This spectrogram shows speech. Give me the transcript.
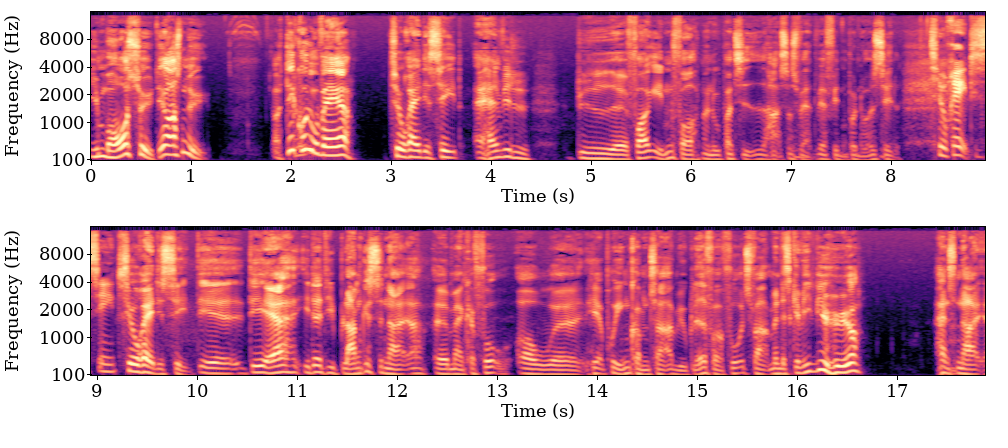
i Morsø. Det er også en ø. Og det kunne jo være, teoretisk set, at han ville byde øh, folk indenfor, når nu partiet har så svært ved at finde på noget selv. Teoretisk set. Teoretisk set. Det, det er et af de blanke scenarier, øh, man kan få, og øh, her på ingen kommentar er vi jo glade for at få et svar. Men skal vi ikke lige høre hans nej?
